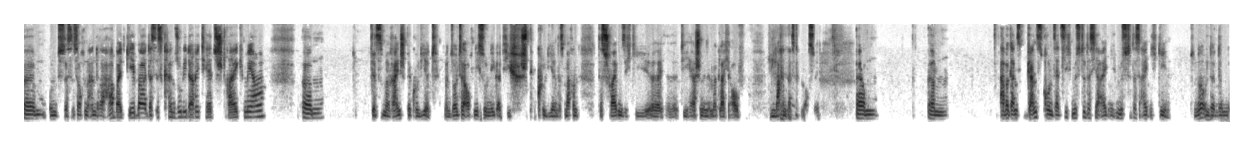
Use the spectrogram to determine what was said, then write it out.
Ähm, und das ist auch ein anderer Arbeitgeber. Das ist kein Solidaritätsstreik mehr. Ähm, jetzt mal rein spekuliert. Man sollte auch nicht so negativ spekulieren. Das machen, das schreiben sich die, äh, die Herrschenden immer gleich auf. Die machen das dann auch so. Ähm, ähm, aber ganz, ganz grundsätzlich müsste das ja eigentlich, müsste das eigentlich gehen. Ne? Und dann,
